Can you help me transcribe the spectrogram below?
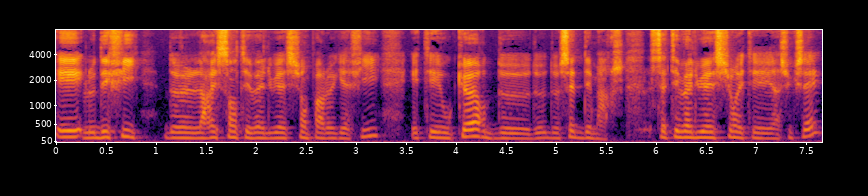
et le défi de la récente évaluation par le GAFI était au cœur de, de, de cette démarche. Cette évaluation était un succès.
